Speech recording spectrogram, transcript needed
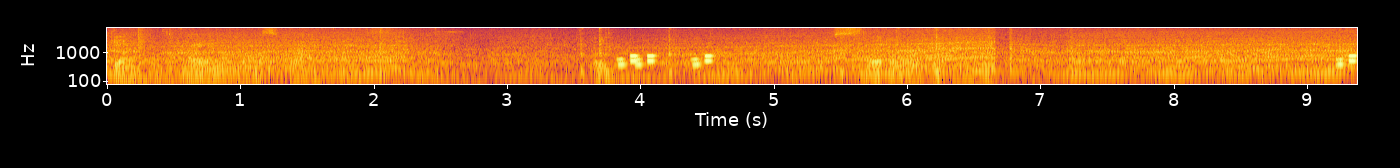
Skin is very nice graphics. Oop. Slid a little bit. there.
